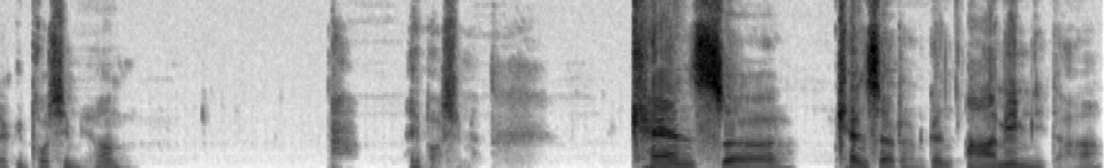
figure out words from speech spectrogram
여기 보시면 해 보시면 캔서, 캔서라는 건 암입니다.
